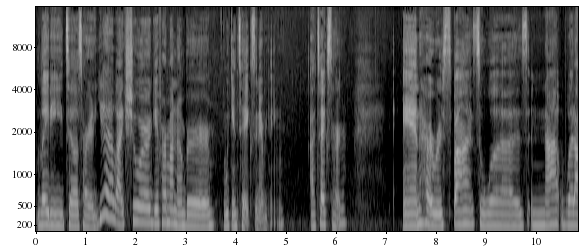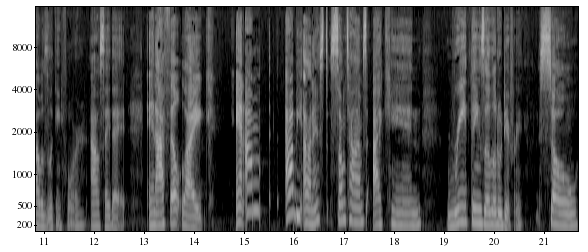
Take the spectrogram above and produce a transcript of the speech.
lady tells her, yeah, like, sure, give her my number. We can text and everything. I text her. And her response was not what I was looking for. I'll say that. And I felt like, and I'm, I'll be honest, sometimes I can read things a little different. So,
